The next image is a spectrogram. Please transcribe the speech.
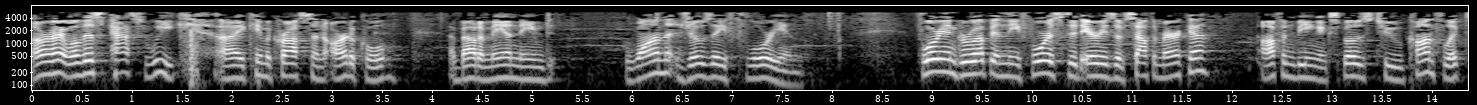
All right, well, this past week I came across an article about a man named Juan Jose Florian. Florian grew up in the forested areas of South America, often being exposed to conflict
